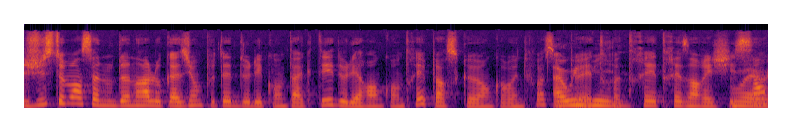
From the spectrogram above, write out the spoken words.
justement, ça nous donnera l'occasion peut-être de les contacter, de les rencontrer, parce que encore une fois, ça Ah peut oui, être oui. très très enrichissant.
